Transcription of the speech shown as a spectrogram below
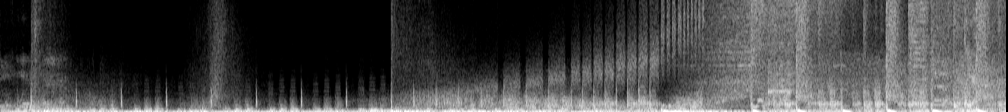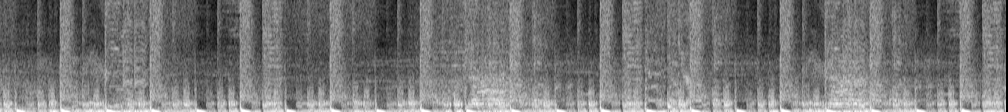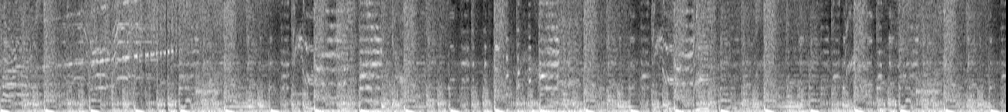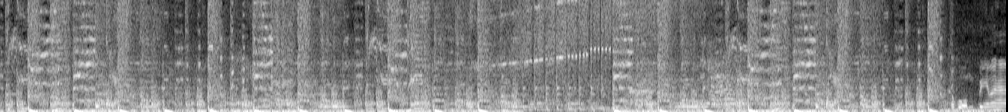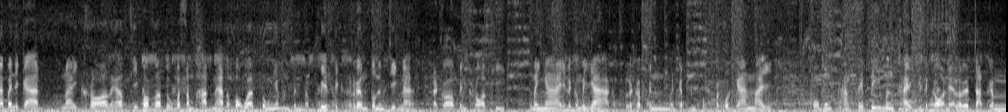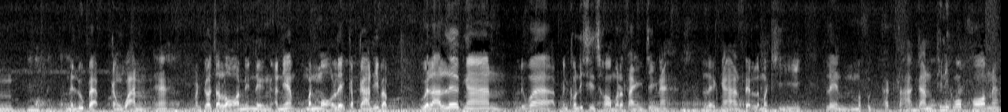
เป็นไงบ้างฮะบรรยากาศในครอสนะครับที่บกตุมาสัมผัสนะฮะต้องบอกว่าตรงนี้มันเป็นแบบเบสิกเริ่มต้นจริงๆนะแต่ก็เป็นครอสที่ไม่ง่ายแล้วก็ไม่ยาก แล้วก็เป็นเหมือนกับเป็นปรากฏการณ์ใหม่ของวงการเซฟตี้เมืองไทยที่แต่ก่อนเนี่ยเราจะจัดกันในรูปแบบกลางวันนะมันก็จะร้อนนิดนึง อันเนี้ยมันเหมาะเลยกับการที่แบบเวลาเลิกงาน หรือว่าเป็นคนที่ชื่นชอบมอเตอร์ไซค์จริงๆนะเลิกงานเสร็จแล้วมาขี่เล่นมาฝึกทักษะกันที่นี่เขาก็พร้อมนะ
